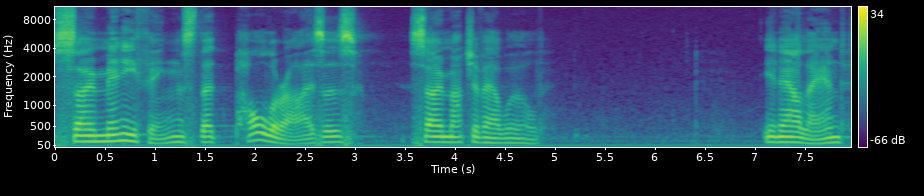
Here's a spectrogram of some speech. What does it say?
so many things that polarizes so much of our world. In our land,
